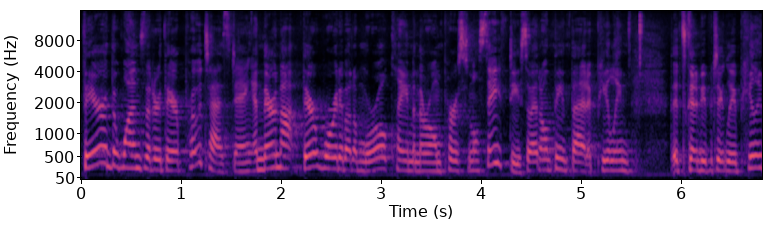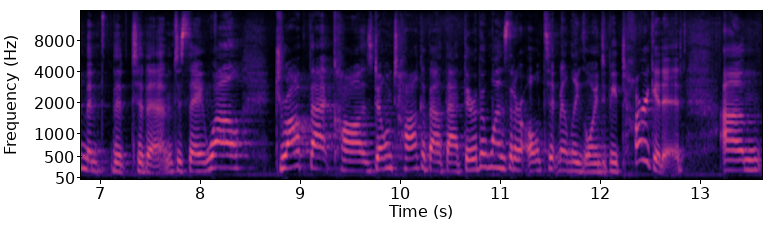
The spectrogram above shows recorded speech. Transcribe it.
they're the ones that are there protesting, and they're not. They're worried about a moral claim and their own personal safety. So I don't think that appealing, that's going to be particularly appealing to them to say, well, drop that cause, don't talk about that. They're the ones that are ultimately going to be targeted. Um,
